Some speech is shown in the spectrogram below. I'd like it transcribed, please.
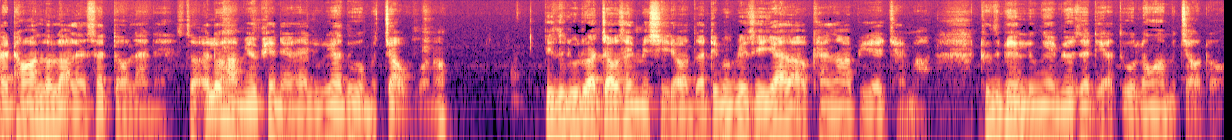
တယ်ထောင်ကလွတ်လာလဲဆက်တော်လန်တယ်ဆိုတော့အဲ့လိုဟာမျိုးဖြစ်နေတယ်လူတွေကသူ့ကိုမကြောက်ဘူးပေါ့နော် ပြည်သူလူထုကကြောက်စိတ်မရှိတော့ဒီမိုကရေစီရတာကိုခံစားပြီးတဲ့အချိန်မှာသူသဖြင့်လူငယ်မျိုးဆက်တွေကသူ့ကိုလုံးဝမကြောက်တော့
